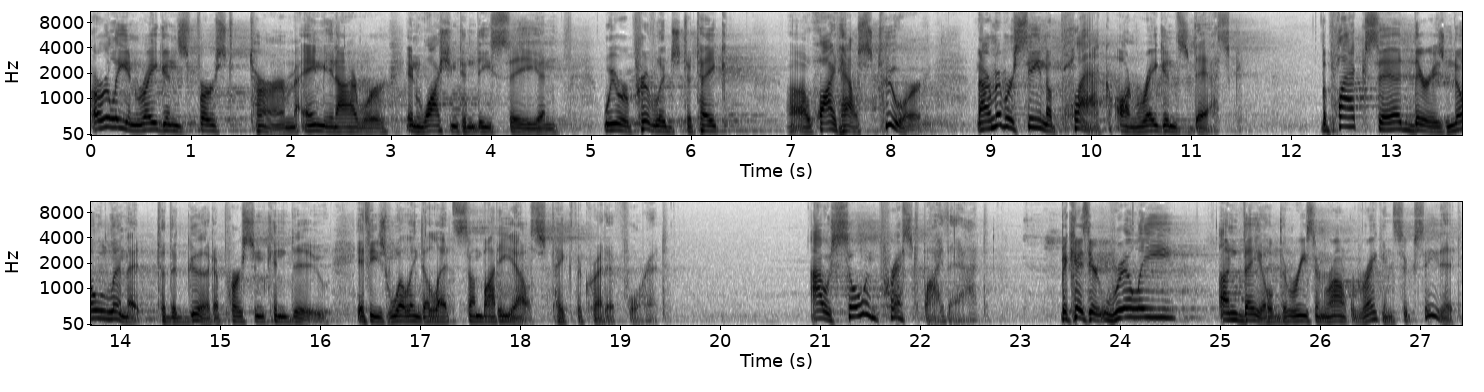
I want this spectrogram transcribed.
Early in Reagan's first term, Amy and I were in Washington, D.C., and we were privileged to take a White House tour Now, I remember seeing a plaque on Reagan's desk. The plaque said there is no limit to the good a person can do if he's willing to let somebody else take the credit for it. I was so impressed by that because it really unveiled the reason Ronald Reagan succeeded.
